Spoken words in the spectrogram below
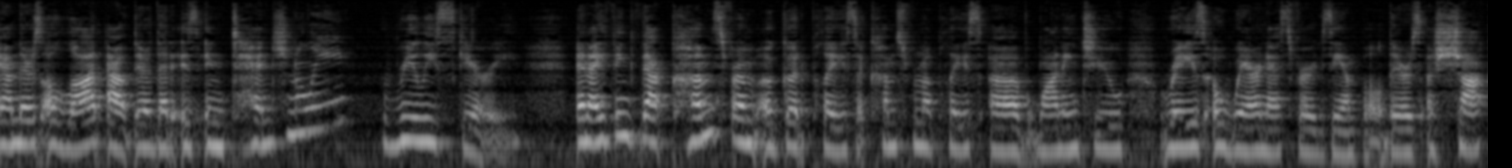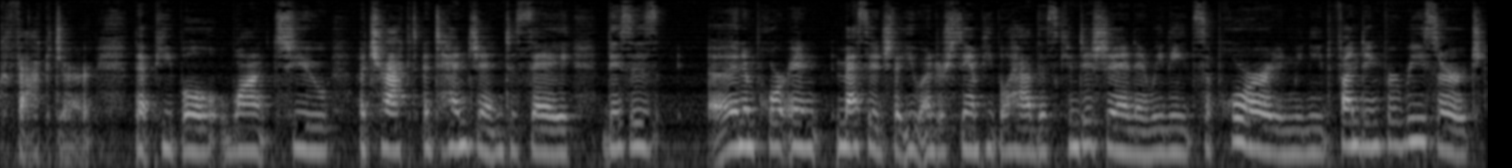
And there's a lot out there that is intentionally really scary And I think that comes from a good place. It comes from a place of wanting to raise awareness, for example. There's a shock factor that people want to attract attention to say, this is an important message that you understand people have this condition and we need support and we need funding for research.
